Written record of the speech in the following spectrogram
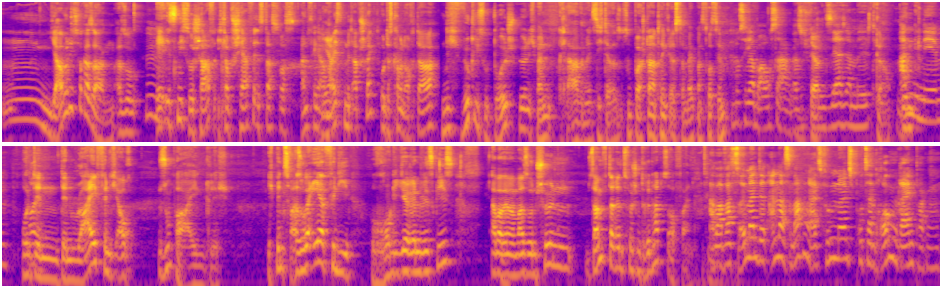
Ja, würde ich sogar sagen. Also, er ist nicht so scharf. Ich glaube, Schärfe ist das, was Anfänger am Ja. meisten mit abschreckt. Und das kann man auch da nicht wirklich so doll spüren. Ich meine, klar, wenn man jetzt nicht der super Standardtrinker ist, dann merkt man es trotzdem. Muss ich aber auch sagen. Also ich finde Ja. ihn sehr, sehr mild. Genau. Angenehm. Und Voll. den, den Rye finde ich auch super eigentlich. Ich bin zwar sogar eher für die roggigeren Whiskys, aber wenn man mal so einen schönen, sanfteren zwischendrin hat, ist auch fein. Aber was soll man denn anders machen, als 95% Roggen reinpacken?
